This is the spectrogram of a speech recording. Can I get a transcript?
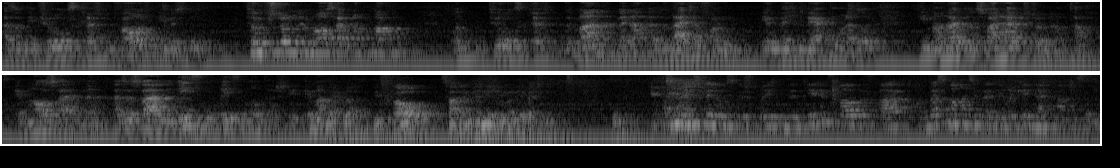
also die Führungskräfte Frauen, die müssen fünf Stunden im Haushalt noch machen und Führungskräfte Mann, Männer, also Leiter von irgendwelchen Werken oder so, die machen halt nur zweieinhalb Stunden am Tag im Haushalt. Ne? Also es war ein riesen, riesen Unterschied, immer. Ja klar, die Frau zahlt am Ende immer die Rechnung. Bei Einstellungsgesprächen wird jede Frau gefragt, und was machen Sie, wenn Ihre Kinder krank sind?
